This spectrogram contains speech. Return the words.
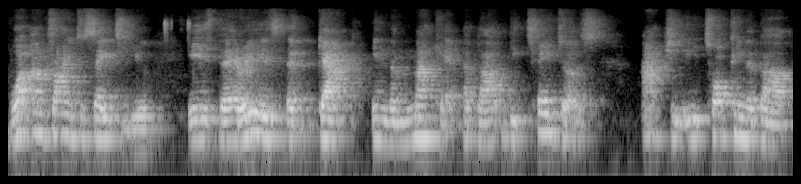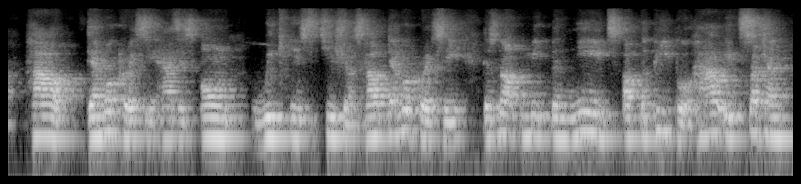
What I'm trying to say to you is there is a gap in the market about dictators actually talking about how democracy has its own weak institutions, how democracy does not meet the needs of the people, how it's such an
